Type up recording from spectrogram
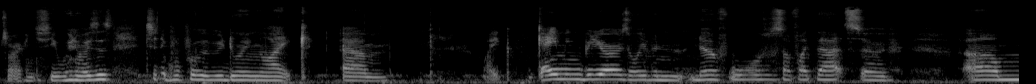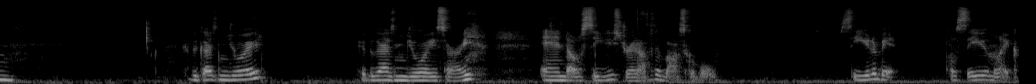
sorry, I can just see weird noises. Today we'll probably be doing, like, um, like, gaming videos or even Nerf wars or stuff like that. So, um, hope you guys enjoyed. Hope you guys enjoy, sorry. And I'll see you straight after the basketball. See you in a bit. I'll see you in like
